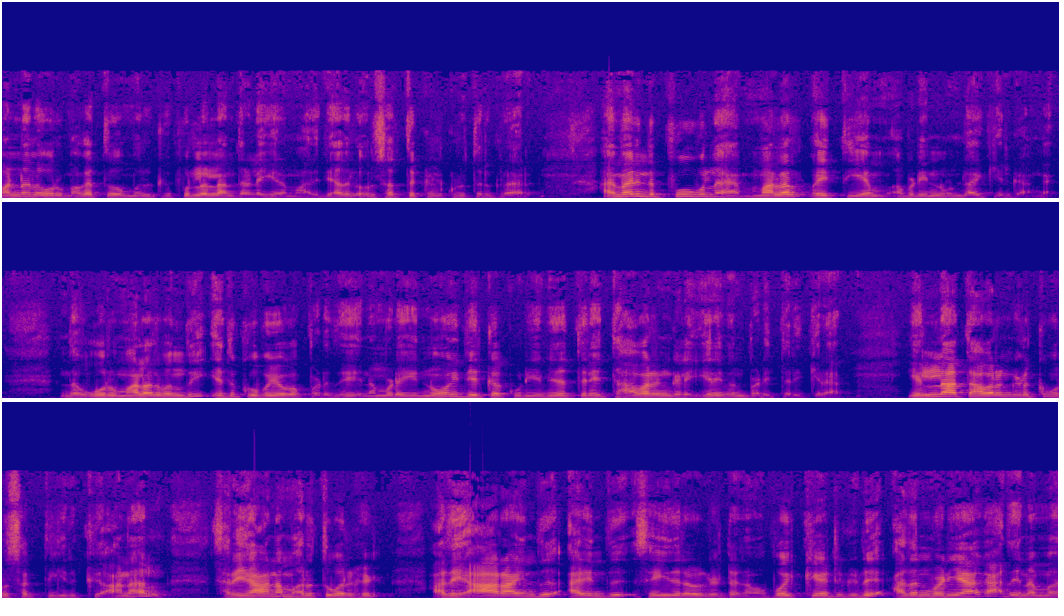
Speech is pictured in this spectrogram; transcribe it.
மண்ணில் ஒரு மகத்துவம் இருக்குது புல்லெல்லாம் தழைகிற மாதிரி. அதில் ஒரு சத்துக்கள் கொடுத்துருக்கிறாரு. அது மாதிரி இந்த பூவில் மலர் வைத்தியம் அப்படின்னு உண்டாக்கியிருக்காங்க. இந்த ஒரு மலர் வந்து எதுக்கு உபயோகப்படுது? நம்முடைய நோய் தீர்க்கக்கூடிய விதத்திலே தாவரங்களை இறைவன் படைத்திருக்கிறார். எல்லா தாவரங்களுக்கும் ஒரு சக்தி இருக்குது ஆனால் சரியான மருத்துவர்கள் அதை ஆராய்ந்து அறிந்து செய்கிறவர்கள்ட்ட நம்ம போய் கேட்டுக்கிட்டு அதன் வழியாக அதை நம்ம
